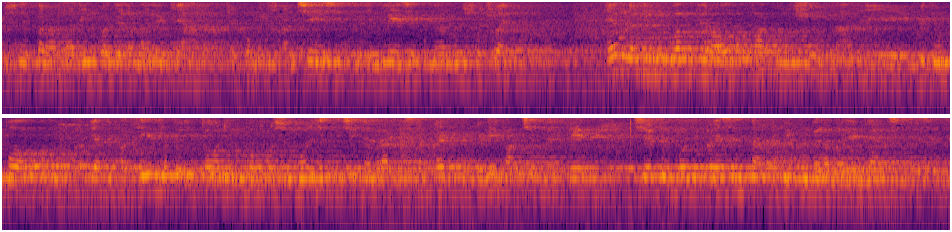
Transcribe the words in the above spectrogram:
bisogna parlare la lingua della Maria Chiara, che è come il francese, come l'inglese, come il russo, cioè è una lingua però va conosciuta, abbiate pazienza per i toni un po' forse umoristici che avrà questa pratica che vi faccio perché cerco un po' di presentarvi come la Maria Chiara si presenta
